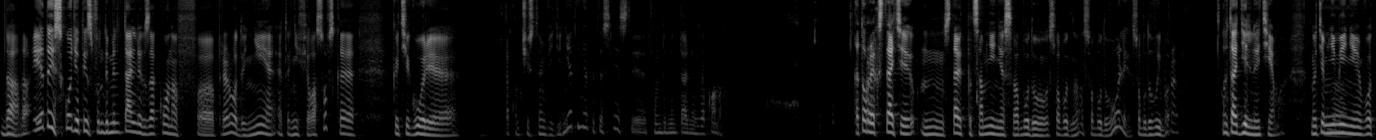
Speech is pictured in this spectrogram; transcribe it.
Да, да. И это исходит из фундаментальных законов э, природы. Не, это не философская категория таком чистом виде. Нет, нет, это следствие фундаментальных законов которая, кстати, ставит под сомнение свободу, свободу, свободу воли, свободу выбора. Это отдельная тема. Но, тем не да. менее, вот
